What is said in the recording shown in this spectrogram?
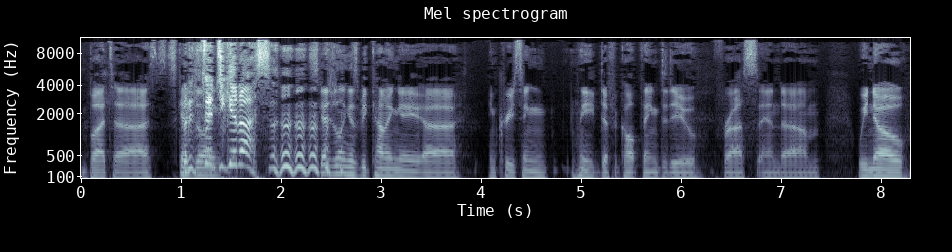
but uh, But scheduling, instead, you get us. scheduling is becoming a uh, increasingly difficult thing to do for us, and um, we know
